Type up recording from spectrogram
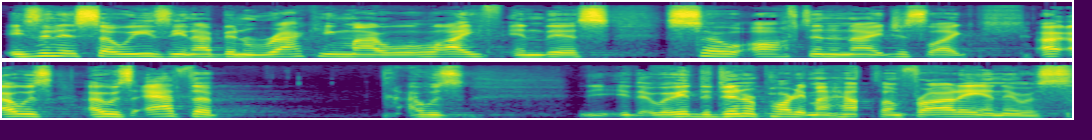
Isn't it so easy? And I've been racking my life in this so often, I just like I, I was I was at the I was we had the dinner party at my house on Friday, and there was,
